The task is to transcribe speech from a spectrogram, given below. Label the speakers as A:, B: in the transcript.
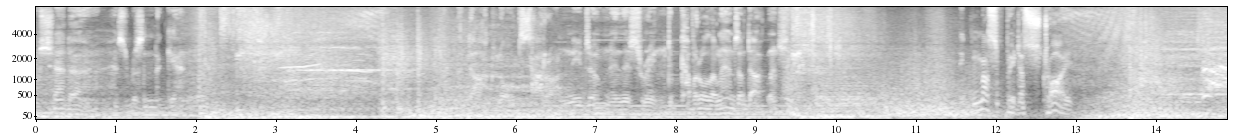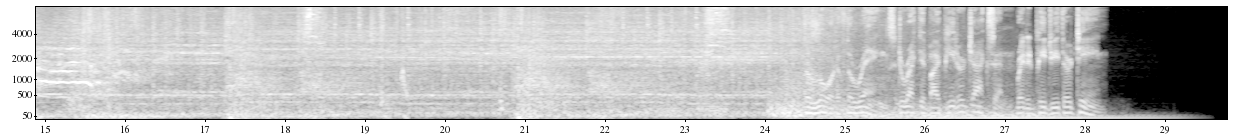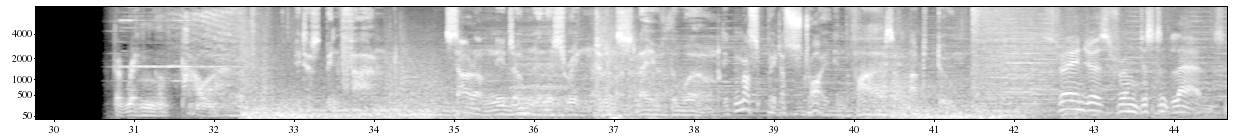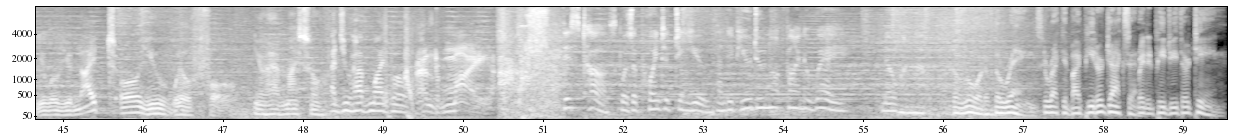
A: The shadow has risen again. The Dark Lord Sauron needs only this ring to cover all the lands of darkness. It must be destroyed.
B: The Lord of the Rings, directed by Peter Jackson, rated PG 13.
A: The Ring of Power. It has been found. Sauron needs only this ring to enslave the world. It must be destroyed in the fires of Mount Doom.
C: Strangers from distant lands, you will unite or you will fall.
D: You have my sword.
E: And you have my bow.
A: And my axe.
F: This task was appointed to you, and if you do not find a way, no one will.
B: The Lord of the Rings, directed by Peter Jackson, rated PG 13.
